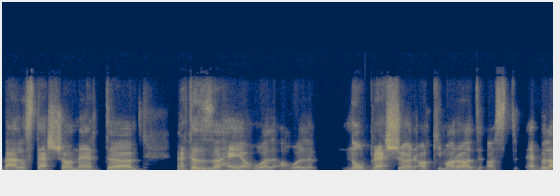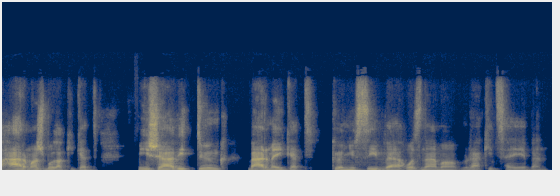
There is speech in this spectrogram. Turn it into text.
választással, mert, mert ez az a hely, ahol, ahol no pressure, aki marad, azt ebből a hármasból, akiket mi is elvittünk, bármelyiket könnyű szívvel hoznám a Rakic helyében.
